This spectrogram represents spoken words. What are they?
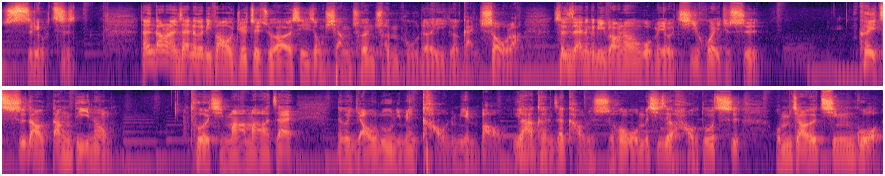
石榴汁，但当然在那个地方，我觉得最主要的是一种乡村淳朴的一个感受啦，甚至在那个地方呢，我们有机会就是可以吃到当地那种土耳其妈妈在。那个窑炉里面烤的面包，因为它可能在烤的时候，我们其实有好多次，我们只要经过，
